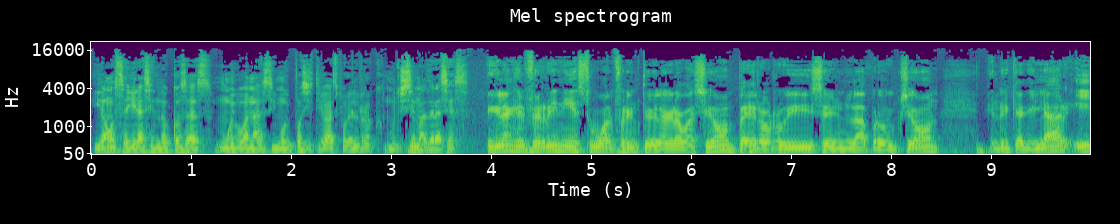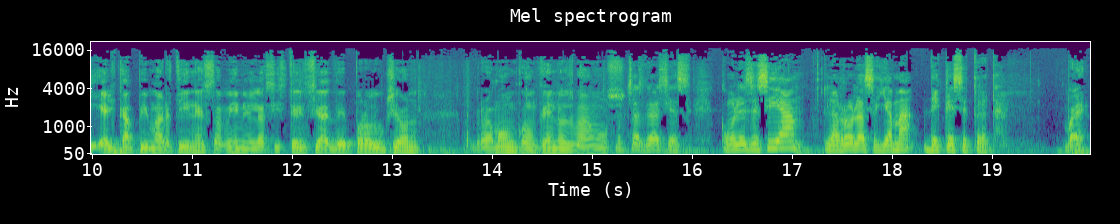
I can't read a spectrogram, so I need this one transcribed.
y vamos a seguir haciendo cosas muy buenas y muy positivas por el rock. Muchísimas gracias. Miguel Ángel Ferrini estuvo al frente de la grabación, Pedro Ruiz en la producción, Enrique Aguilar y el Capi Martínez también en la asistencia de producción. Ramón, ¿con qué nos vamos? Muchas gracias. Como les decía, la rola se llama ¿De qué se trata? Bueno,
